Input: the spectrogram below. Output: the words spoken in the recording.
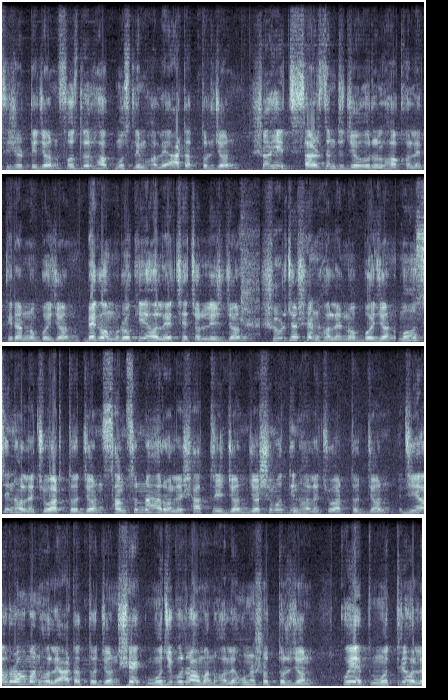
ছেষট্টি জন, ফজলুল হক মুসলিম হলে আটাত্তর জন, শহীদ সার্জেন্ট জহুরুল হক হলে তিরানব্বই জন, বেগম রকি হলে ছেচল্লিশ জন, সূর্য সেন হলে নব্বই জন, মহসিন হলে চুয়াত্তর জন, শামসুন্নাহার হলে সাত্রিশ জন জসিমুদ্দিন হলে চুয়াত্তর জন, জিয়াউর রহমান হলে আটাত্তর জন, শেখ মুজিবুর রহমান হলে উনসত্তর জন। কুয়েত মৈত্রী হলে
